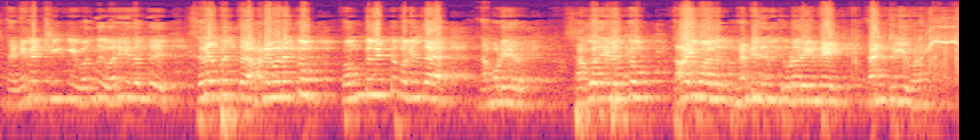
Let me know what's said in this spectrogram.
இந்த நிகழ்ச்சிக்கு வந்து வருகை தந்து சிறப்பித்த அனைவருக்கும் பொங்கலிட்டு மகிழ்ந்த நம்முடைய சகோதரிகளுக்கும் தாய்மார்களுக்கும் நன்றி தெரிவித்து விடுகின்றேன் நன்றி வணக்கம்.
